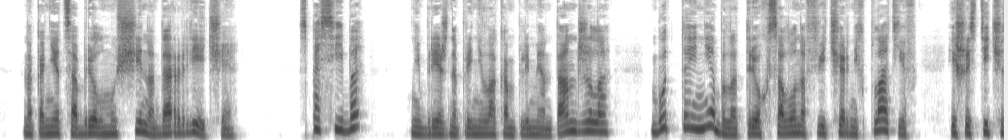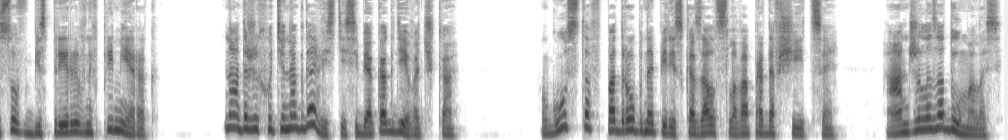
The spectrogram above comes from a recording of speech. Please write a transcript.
— наконец обрел мужчина дар речи. «Спасибо», — небрежно приняла комплимент Анджела, будто и не было трех салонов вечерних платьев и шести часов беспрерывных примерок. «Надо же хоть иногда вести себя как девочка». Густав подробно пересказал слова продавщицы. Анжела задумалась.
